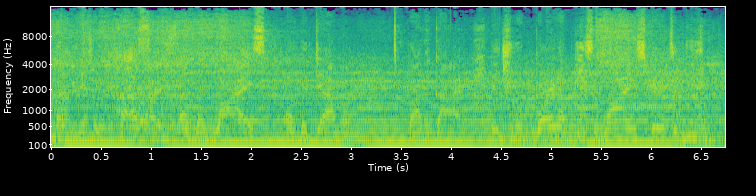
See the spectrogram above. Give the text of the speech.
among them because of the lies of the devil, Father God. That you will burn up these lying spirits and these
